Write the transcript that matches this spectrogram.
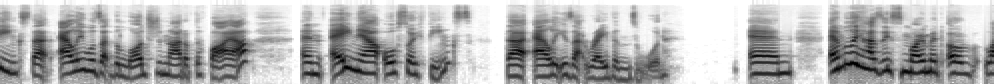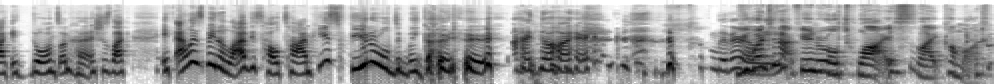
thinks that Ali was at the lodge the night of the fire, and A now also thinks that Ali is at Ravenswood. And Emily has this moment of like it dawns on her, and she's like, "If Ali's been alive this whole time, whose funeral did we go to?" I know. Literally. You went to that funeral twice. Like, come on.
